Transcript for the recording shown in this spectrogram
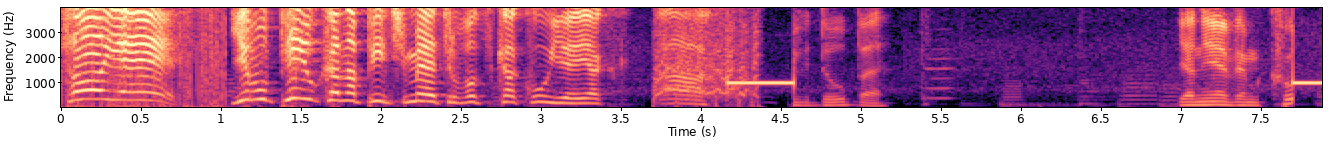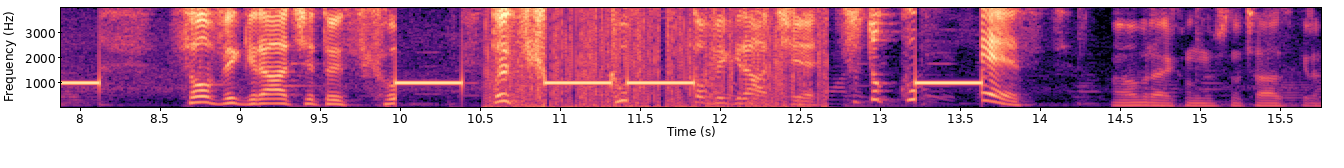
Co jest? Jemu piłka na 5 metrów odskakuje jak... Ach, w dupę. Ja nie wiem, kur... Co wygracie, to jest. To jest chu... kur... To wygracie. Co to kur... jest? Dobra, jak on już na czas gra.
